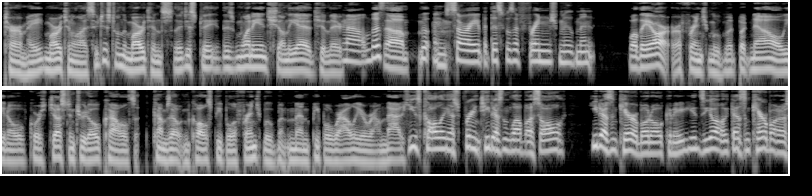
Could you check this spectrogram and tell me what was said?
term, hey, marginalized. They're just on the margins. They just they, there's one inch on the edge, and they're no. This, um, I'm sorry, but this was a fringe movement. Well, they are a fringe movement, but now you know, of course, Justin Trudeau calls comes out and calls people a fringe movement, and then people rally around that. He's calling us fringe. He doesn't love us all. He doesn't care about all Canadians. He, he doesn't care about us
